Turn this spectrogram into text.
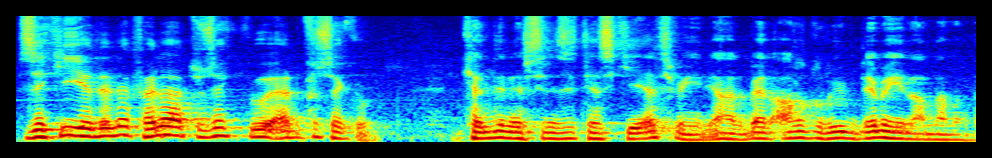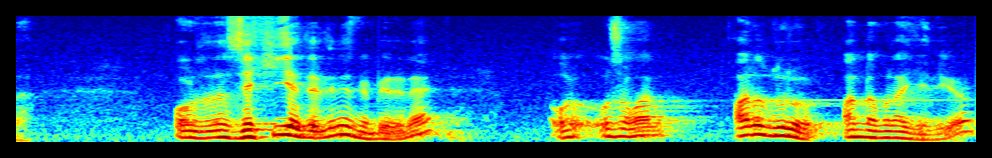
Zekiye'de de فَلَا تُزَكُّوا اَنْفُسَكُمْ Kendi nefsinizi tezkiye etmeyin. Yani ben arı duruyum demeyin anlamında. Orada da zekiye dediniz mi birine? O, o zaman arı duru anlamına geliyor.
